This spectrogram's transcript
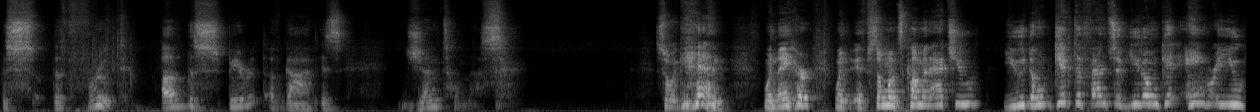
The, the fruit of the Spirit of God is gentleness. So again, when they heard, when if someone's coming at you, you don't get defensive, you don't get angry, you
